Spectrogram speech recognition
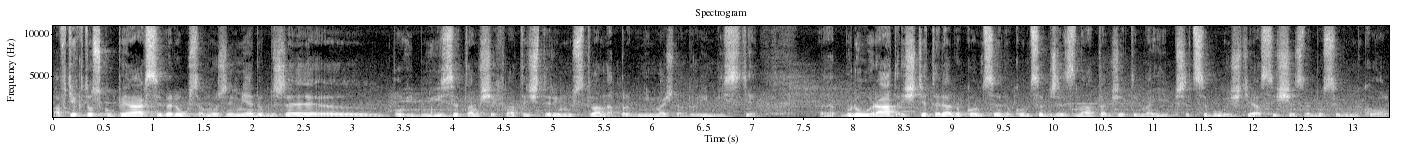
a v těchto skupinách si vedou samozřejmě dobře, eh, pohybují se tam všechna ty čtyři mužstva na prvním až na druhém místě. Eh, budou hrát ještě teda do konce, do konce března, takže ty mají před sebou ještě asi 6 nebo 7 kol.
